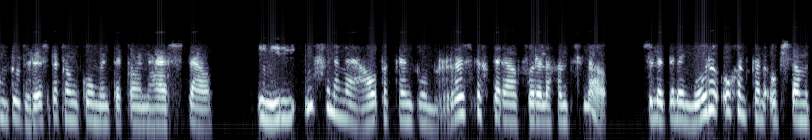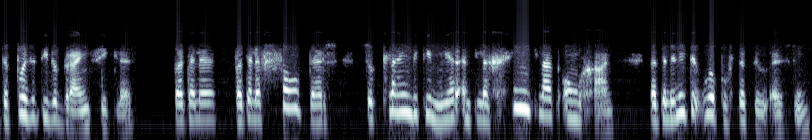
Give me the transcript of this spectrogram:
om tot rus te kan kom en te kan herstel. En hierdie oefeninge help 'n kind om rustig te raak voor hulle gaan slaap, sodat hulle môreoggend kan opstaan met 'n positiewe breinsiklus, dat hulle wat hulle filters so klein bietjie meer intelligent laat omgaan, dat hulle nie te oop of te toe is nie.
